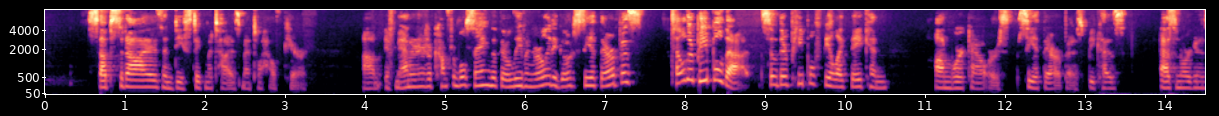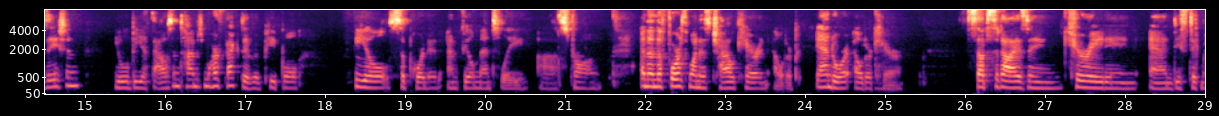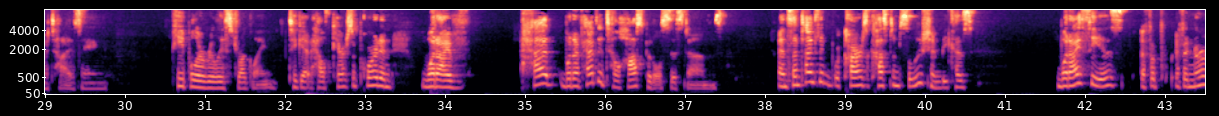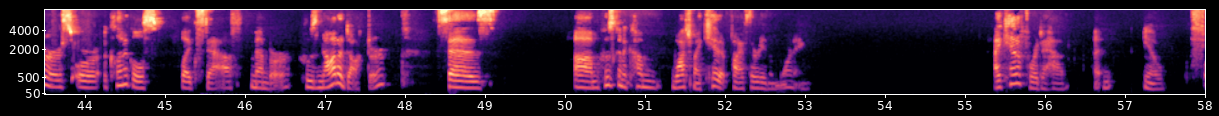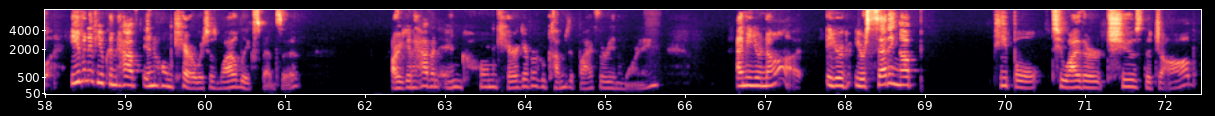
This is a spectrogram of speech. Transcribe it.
subsidize and destigmatize mental health care. Um, if managers are comfortable saying that they're leaving early to go to see a therapist, tell their people that so their people feel like they can, on work hours, see a therapist because as an organization, you will be a thousand times more effective if people feel supported and feel mentally uh, strong. And then the fourth one is childcare and elder and or elder care, subsidizing, curating, and destigmatizing. People are really struggling to get healthcare support, and what I've had, what I've had to tell hospital systems, and sometimes it requires a custom solution because what I see is if a, if a nurse or a clinical like staff member who's not a doctor says, um, "Who's going to come watch my kid at five thirty in the morning?" I can't afford to have, you know, even if you can have in-home care, which is wildly expensive, are you going to have an in-home caregiver who comes at 5:30 in the morning? I mean, you're not. You're you're setting up people to either choose the job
